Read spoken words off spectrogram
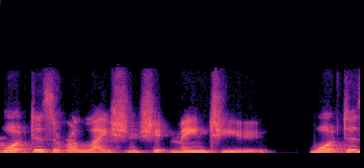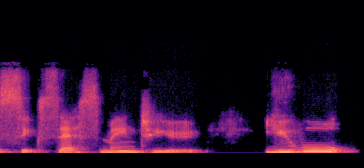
what does a relationship mean to you? What does success mean to you? You will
